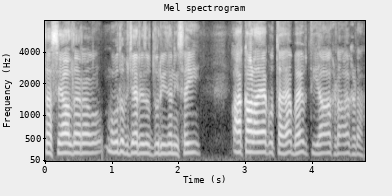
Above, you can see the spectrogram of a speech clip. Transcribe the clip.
ਤਾਂ ਸਿਆਲਦਾਰ ਉਹ ਤਾਂ ਵਿਚਾਰੇ ਤੋਂ ਤੁਰੀ ਦਾ ਨਹੀਂ ਸਹੀ। ਆ ਕਾਲਾ ਜਿਹਾ ਕੁੱਤਾ ਹੈ ਬਹਿਬਤੀ ਆ ਖੜਾ ਆ ਖੜਾ।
